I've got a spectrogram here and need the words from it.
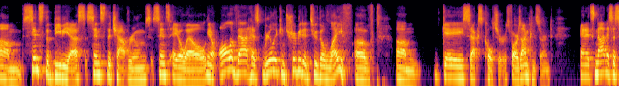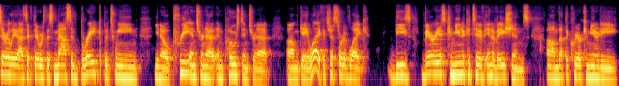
um, since the BBS, since the chat rooms, since AOL, you know, all of that has really contributed to the life of um, gay sex culture, as far as I'm concerned. And it's not necessarily as if there was this massive break between, you know, pre-internet and post-internet um, gay life. It's just sort of like these various communicative innovations um, that the queer community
